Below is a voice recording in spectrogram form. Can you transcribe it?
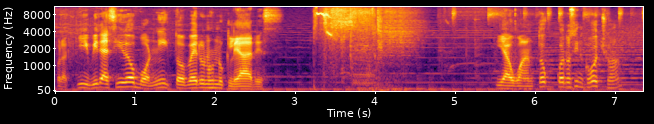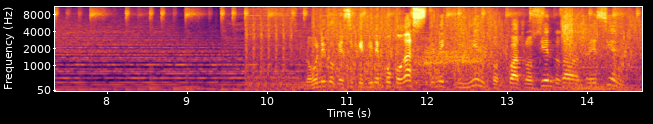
Por aquí. Hubiera sido bonito ver unos nucleares. Y aguantó 458, ¿ah? Lo único que sí que tiene poco gas. Tiene 500, 400, ahora 300.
